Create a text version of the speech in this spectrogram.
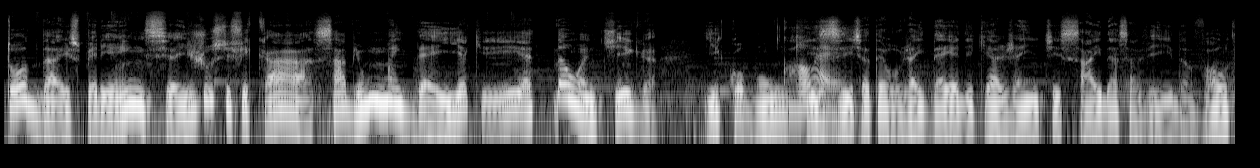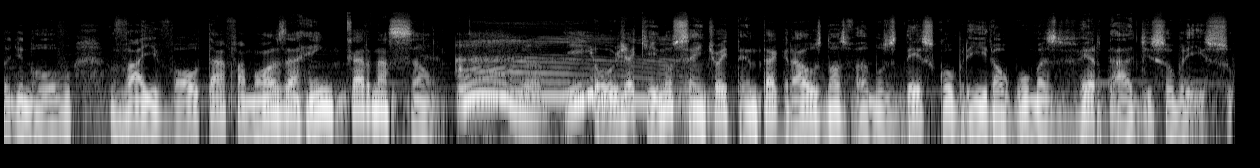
toda a experiência e justificar, sabe, uma ideia que é tão antiga e comum Qual que é? existe até hoje. A ideia de que a gente sai dessa vida, volta de novo, vai e volta a famosa reencarnação. Ah. E hoje aqui no 180 graus nós vamos descobrir algumas verdades sobre isso.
